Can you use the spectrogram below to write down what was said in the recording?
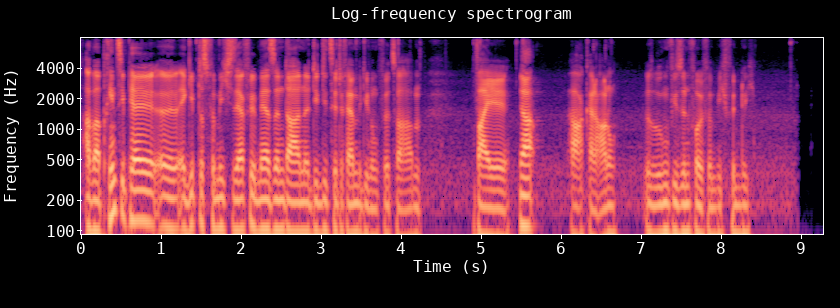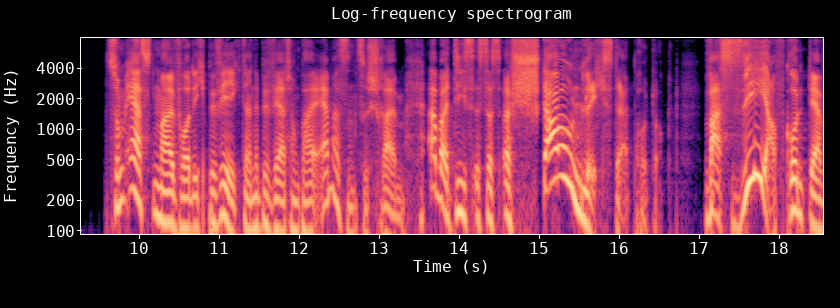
aber prinzipiell äh, ergibt es für mich sehr viel mehr Sinn, da eine dedizierte Fernbedienung für zu haben. Weil ja ja, keine Ahnung. Also irgendwie sinnvoll für mich, finde ich. Zum ersten Mal wurde ich bewegt, eine Bewertung bei Amazon zu schreiben. Aber dies ist das erstaunlichste Produkt, was Sie aufgrund der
